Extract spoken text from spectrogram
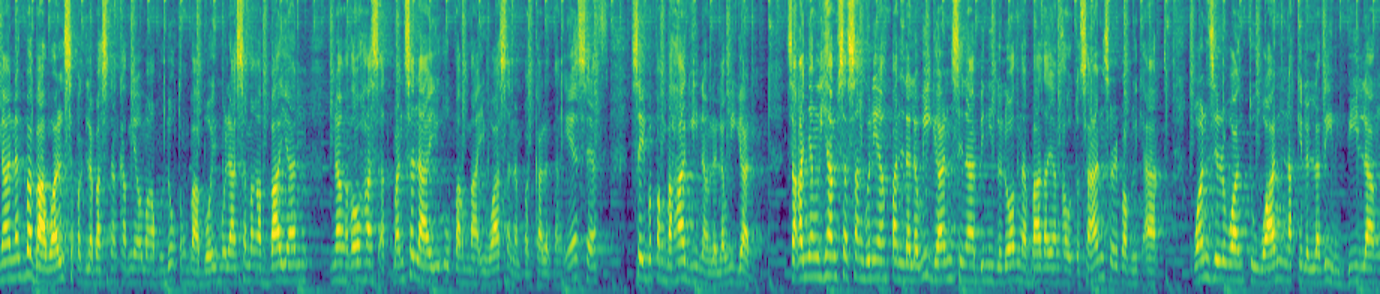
na nagbabawal sa paglabas ng karne o mga produktong baboy mula sa mga bayan ng Rojas at Mansalay upang maiwasan ang pagkalat ng ASF sa iba pang bahagi ng lalawigan. Sa kanyang liham sa sangguniang panlalawigan, sinabi ni Dolor na batay ang kautosan sa Republic Act 10121 na kilala rin bilang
